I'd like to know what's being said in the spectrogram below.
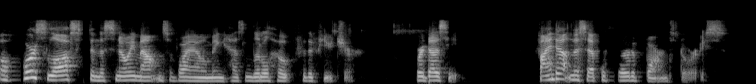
A horse lost in the snowy mountains of Wyoming has little hope for the future. Or does he? Find out in this episode of Barn Stories.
